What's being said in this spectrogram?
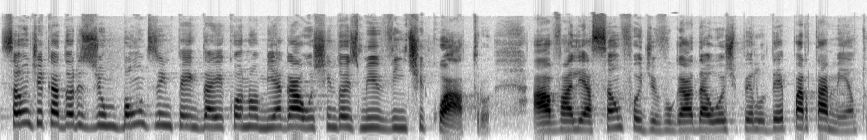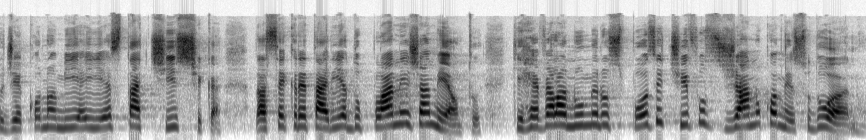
são indicadores de um bom desempenho da economia gaúcha em 2024. A avaliação foi divulgada hoje pelo Departamento de Economia e Estatística da Secretaria do Planejamento, que revela números positivos já no começo do ano.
